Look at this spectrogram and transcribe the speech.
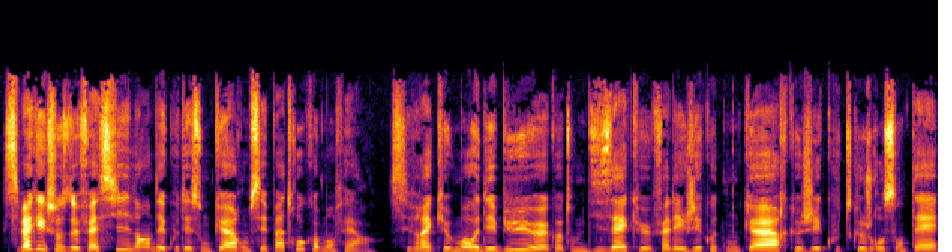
c'est pas quelque chose de facile hein, d'écouter son cœur, on sait pas trop comment faire. C'est vrai que moi au début, euh, quand on me disait qu'il fallait que j'écoute mon cœur, que j'écoute ce que je ressentais,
